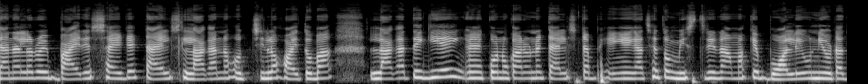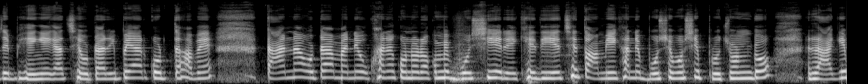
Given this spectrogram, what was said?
জানালার ওই বাইরের সাইডে টাইলস লাগানো হচ্ছিল হয়তো বা লাগাতে গিয়েই কোনো কারণে টাইলসটা ভেঙে গেছে। তো মিস্ত্রিরা আমাকে বলেও নি ওটা যে ভেঙে গেছে, ওটা রিপেয়ার করতে হবে। তা না, ওটা মানে ওখানে কোনো রকমে বসিয়ে রেখে দিয়েছে। তো আমি এখানে বসে বসে প্রচণ্ড রাগে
